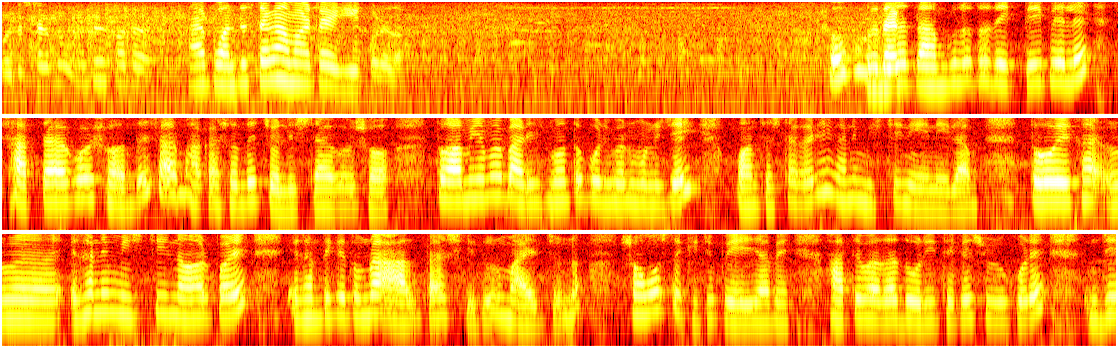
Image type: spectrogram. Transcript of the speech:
পঞ্চাশ টাকা হ্যাঁ পঞ্চাশ টাকা আমার একটা ইয়ে করে দাও। তো বন্ধুরা দামগুলো তো দেখতেই পেলে। সাত টাকা করে সন্দেশ আর মাখা সন্দেশ চল্লিশ টাকা করে শ। তো আমি আমার বাড়ির মতো পরিমাণ অনুযায়ী পঞ্চাশ টাকারই এখানে মিষ্টি নিয়ে নিলাম। তো এখানে এখানে মিষ্টি নেওয়ার পরে এখান থেকে তোমরা আলতা সিঁদুর মায়ের জন্য সমস্ত কিছু পেয়ে যাবে। হাতে বাঁধা দড়ি থেকে শুরু করে যে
